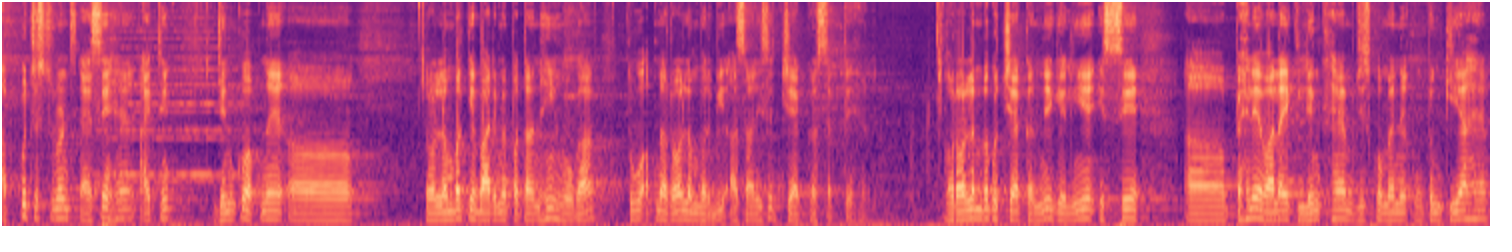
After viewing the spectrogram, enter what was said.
अब कुछ स्टूडेंट्स ऐसे हैं आई थिंक जिनको अपने रोल नंबर के बारे में पता नहीं होगा तो वो अपना रोल नंबर भी आसानी से चेक कर सकते हैं। और रोल नंबर को चेक करने के लिए इससे पहले वाला एक लिंक है जिसको मैंने ओपन किया है।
